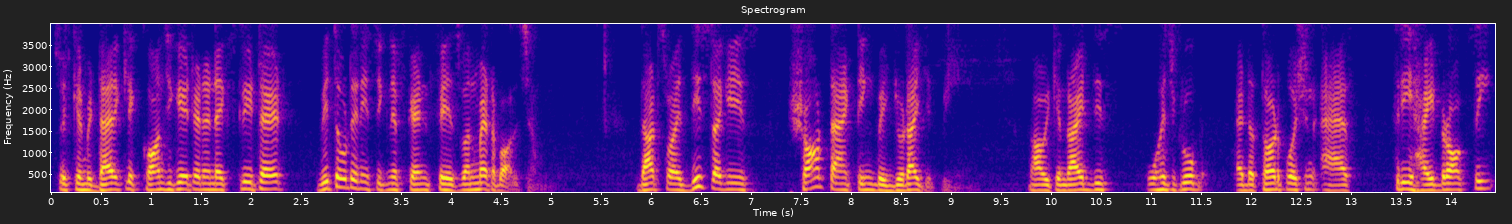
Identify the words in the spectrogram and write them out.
So it can be directly conjugated and excreted without any significant phase 1 metabolism. That's why this drug is short acting benzodiazepine. Now we can write this OH group at the third position as 3 hydroxy.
